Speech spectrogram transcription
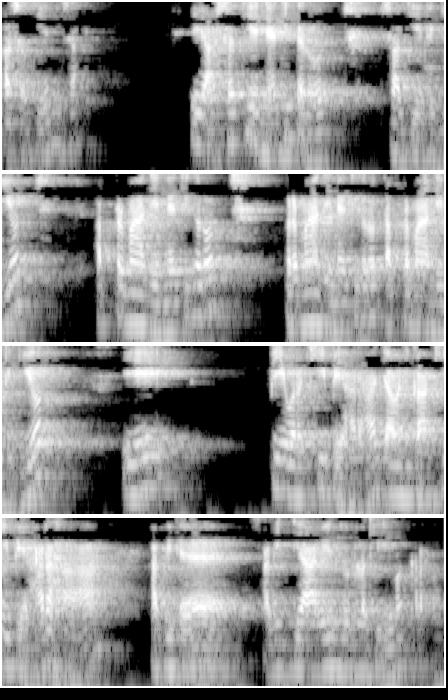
අසතිය නිසායි. ඒ අසතිය නැති කරොත් සතියට ගියොත් අප්‍රමාදේ නැති කරොත් ප්‍රමාදේ නැති කරොත් අප්‍රමාදයට ගියොත් ඒ පියවර කීපේ හරහා ජවනිකා කීපේ හරහා අපිට අවිද්‍යාවේ දුර්ලභ කිරීමක් කරනවා.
